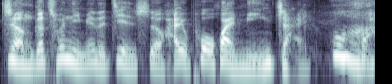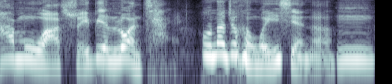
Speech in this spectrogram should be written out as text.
整个村里面的建设，还有破坏民宅，哇，花木啊，随便乱踩。哦，那就很危险了。嗯，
